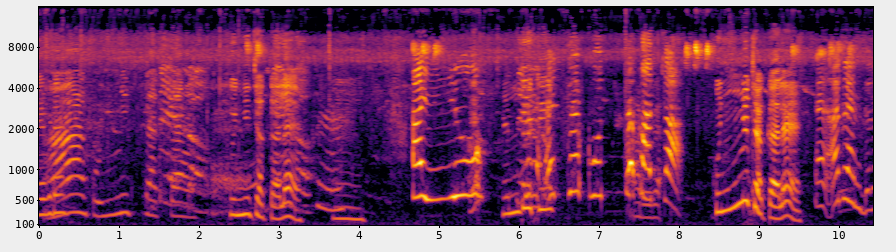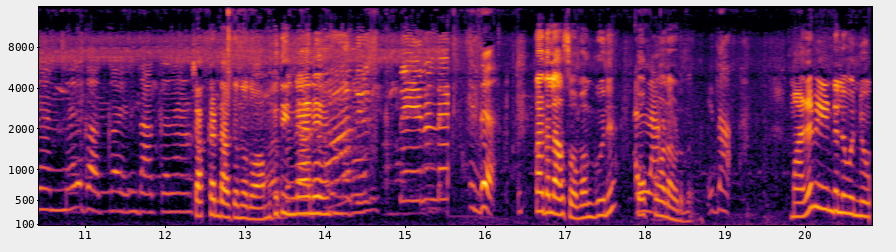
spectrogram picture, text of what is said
എവിടെ? ആ കുഞ്ഞി ചക്ക കുഞ്ഞി ചക്ക അല്ലേ എന്ത് പറ്റി? ഇത് കുഞ്ഞു ചക്ക അല്ലേ? ചക്ക ഉണ്ടാക്കുന്നതോ? നമുക്ക് തിന്നാന്. കടലാസോ മങ്കൂന്? പോക്കോണ അവിടുന്ന്. ഇതാ. മഴ പെയ്യണ്ടല്ലോ പൊന്നു.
